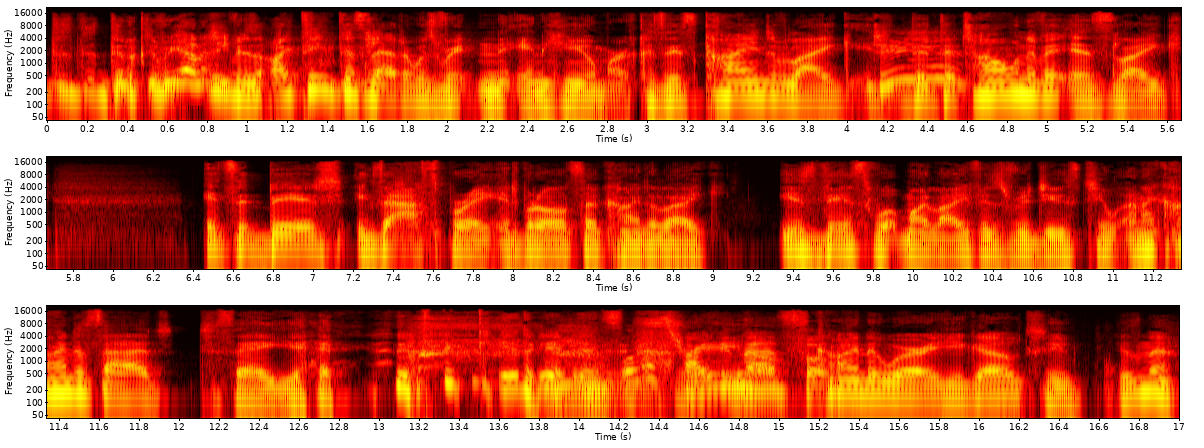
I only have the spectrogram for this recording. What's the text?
the, the, the, the reality of it is, I think this letter was written in humour because it's kind of like the, the tone of it is like it's a bit exasperated, but also kind of like. Is this what my life is reduced to? And I kind of sad to say, yeah, it is. Well, that's I think that's helpful. kind of where you go to, isn't it?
